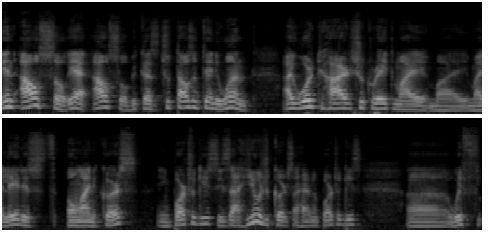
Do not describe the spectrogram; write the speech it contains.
and also yeah also because 2021 I work hard to create my my my latest online course in Portuguese. It's a huge course I have in Portuguese uh, with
